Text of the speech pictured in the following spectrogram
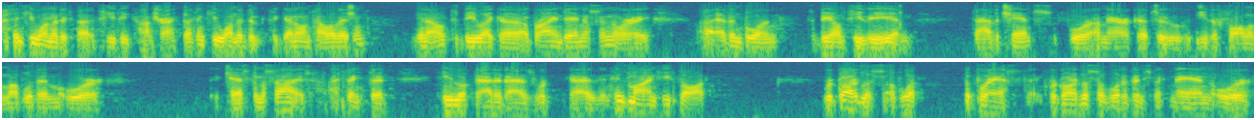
I think he wanted a, a TV contract. I think he wanted to, to get on television. You know, to be like a, a Bryan Danielson or a, a Evan Bourne, to be on TV and to have a chance for America to either fall in love with him or cast him aside. I think that he looked at it as, as in his mind, he thought, regardless of what the brass think, regardless of what a Vince McMahon or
